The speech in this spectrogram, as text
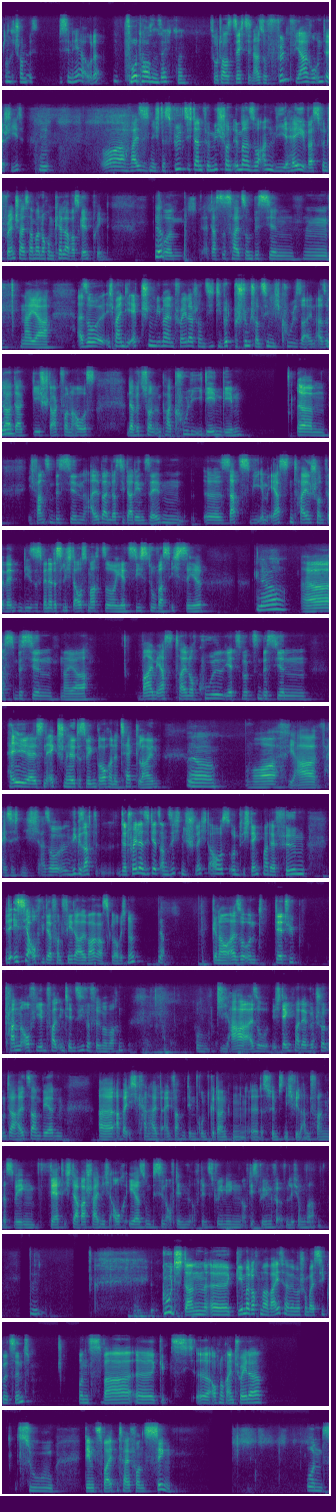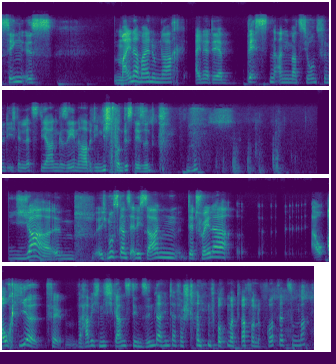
Äh, schon ein bisschen her, oder? 2016. 2016, also fünf Jahre Unterschied. Hm. Oh, weiß ich nicht. Das fühlt sich dann für mich schon immer so an wie, hey, was für ein Franchise haben wir noch im Keller, was Geld bringt. Ja. Und das ist halt so ein bisschen, hm, naja, also, ich meine, die Action, wie man im Trailer schon sieht, die wird bestimmt schon ziemlich cool sein. Also, ja. da, da gehe ich stark von aus. Da wird es schon ein paar coole Ideen geben. Ähm, ich fand es ein bisschen albern, dass sie da denselben äh, Satz wie im ersten Teil schon verwenden, dieses, wenn er das Licht ausmacht, so, jetzt siehst du, was ich sehe. Ja. Äh, ist ein bisschen, naja, war im ersten Teil noch cool, jetzt wirkt es ein bisschen, hey, er ist ein Actionheld, deswegen braucht er eine Tagline. Ja. Boah, ja, weiß ich nicht. Also, wie gesagt, der Trailer sieht jetzt an sich nicht schlecht aus und ich denke mal, der Film, der ist ja auch wieder von Feder Alvaras, glaube ich, ne? Ja. Genau, also, und der Typ kann auf jeden Fall intensive Filme machen. Und ja, also, ich denke mal, der wird schon unterhaltsam werden. Äh, aber ich kann halt einfach mit dem Grundgedanken äh, des Films nicht viel anfangen. Deswegen werde ich da wahrscheinlich auch eher so ein bisschen auf den, auf den Streaming, auf die Streaming-Veröffentlichung warten. Mhm. Gut, dann äh, gehen wir doch mal weiter, wenn wir schon bei Sequels sind. Und zwar äh, gibt es äh, auch noch einen Trailer zu dem zweiten Teil von Sing. Und Sing ist meiner Meinung nach einer der besten Animationsfilme, die ich in den letzten Jahren gesehen habe, die nicht von Disney sind. Mhm. Ja, ähm, ich muss ganz ehrlich sagen, der Trailer auch hier habe ich nicht ganz den Sinn dahinter verstanden, warum man davon eine Fortsetzung macht.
